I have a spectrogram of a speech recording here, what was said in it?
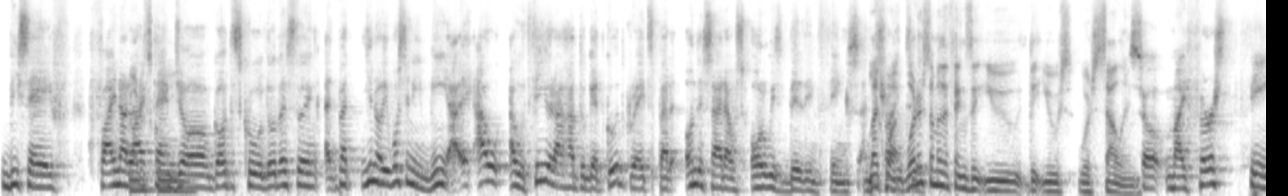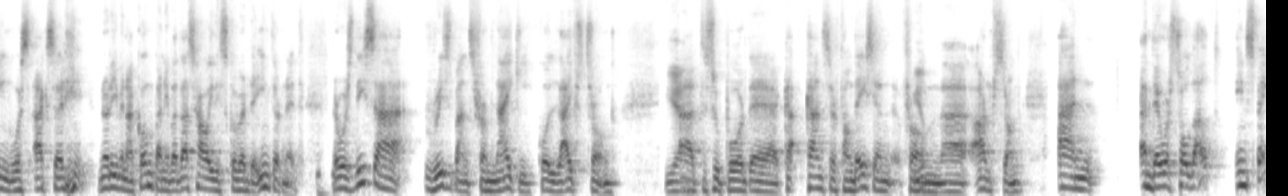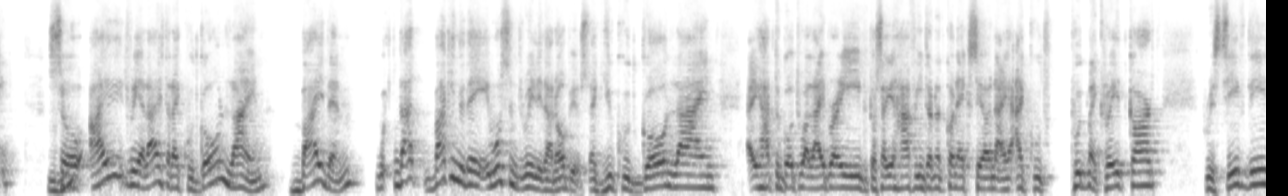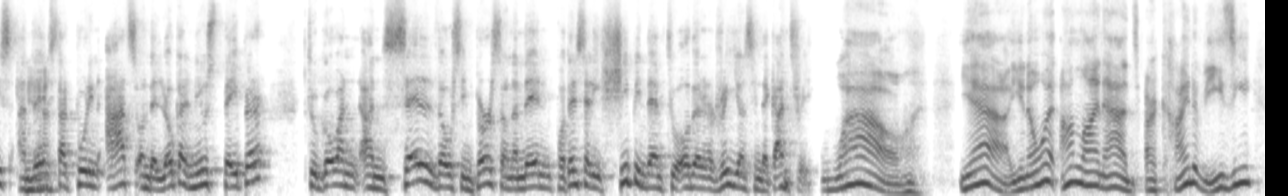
be safe, find a go lifetime job, go to school, do this thing. But you know, it wasn't in me. I, I, I would figure out how to get good grades, but on the side, I was always building things and like what? To, what are some of the things that you that you were selling? So my first thing was actually not even a company, but that's how I discovered the internet. There was this uh, wristbands from Nike called Livestrong, yeah, uh, to support the ca- Cancer Foundation from yep. uh, Armstrong, and and they were sold out in Spain. Mm-hmm. So I realized that I could go online buy them. That back in the day it wasn't really that obvious. Like you could go online i had to go to a library because i didn't have internet connection. I, I could put my credit card receive this and yeah. then start putting ads on the local newspaper to go and, and sell those in person and then potentially shipping them to other regions in the country. Wow. Yeah. You know what? Online ads are kind of easy.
